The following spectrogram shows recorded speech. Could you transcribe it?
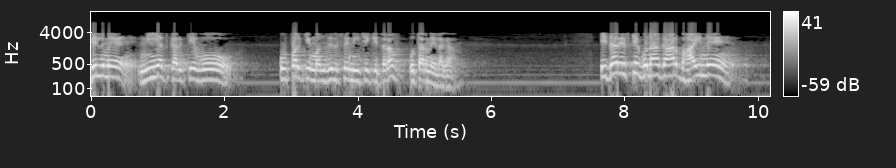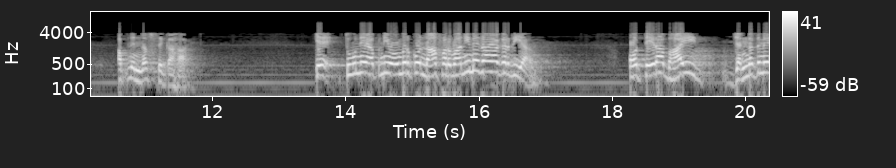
دل میں نیت کر کے وہ اوپر کی منزل سے نیچے کی طرف اترنے لگا۔ ادھر اس کے گناگار بھائی نے اپنے نفس سے کہا کہ تو نے اپنی عمر کو نافرمانی میں ضائع کر دیا اور تیرا بھائی جنت میں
